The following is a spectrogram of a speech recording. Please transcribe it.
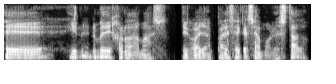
Eh, y no me dijo nada más. Digo, vaya, parece que se ha molestado.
